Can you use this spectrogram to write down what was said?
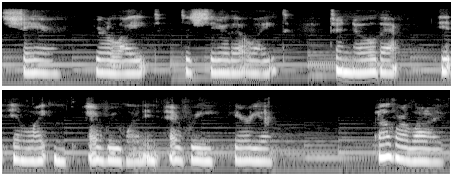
share your light, to share that light, to know that it enlightens everyone in every area of our lives,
